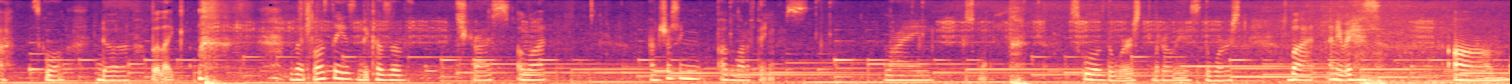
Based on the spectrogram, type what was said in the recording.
uh, school, duh. But like, but mostly it's because of stress a lot. I'm stressing of a lot of things like. School is the worst, literally it's the worst. But anyways, um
